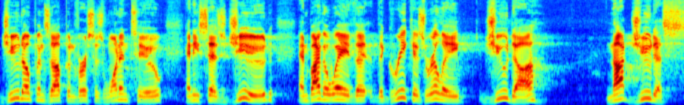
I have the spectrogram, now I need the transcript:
Jude opens up in verses 1 and 2, and he says, Jude, and by the way, the, the Greek is really Judah, not Judas.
